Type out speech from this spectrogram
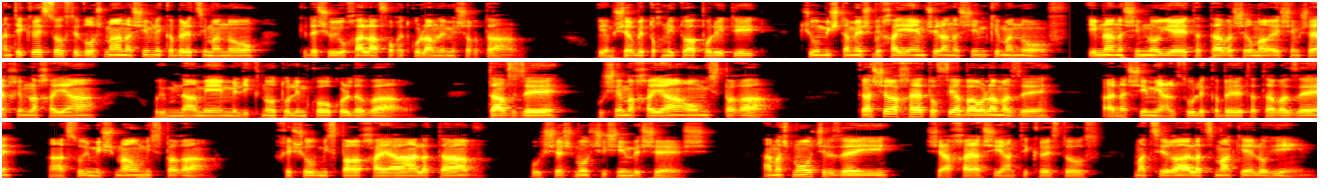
אנטיקריסטוס ידרוש מהאנשים לקבל את סימנו, כדי שהוא יוכל להפוך את כולם למשרתיו. הוא ימשיך בתוכניתו הפוליטית, כשהוא משתמש בחייהם של אנשים כמנוף. אם לאנשים לא יהיה את התו אשר מראה שהם שייכים לחיה, הוא ימנע מהם מלקנות או למכור כל דבר. תו זה הוא שם החיה או מספרה. כאשר החיה תופיע בעולם הזה, האנשים ייאלצו לקבל את התו הזה, העשוי משמה ומספרה. חישוב מספר החיה על התו הוא 666. המשמעות של זה היא שהחיה שהיא אנטיקריסטוס מצהירה על עצמה כאלוהים.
